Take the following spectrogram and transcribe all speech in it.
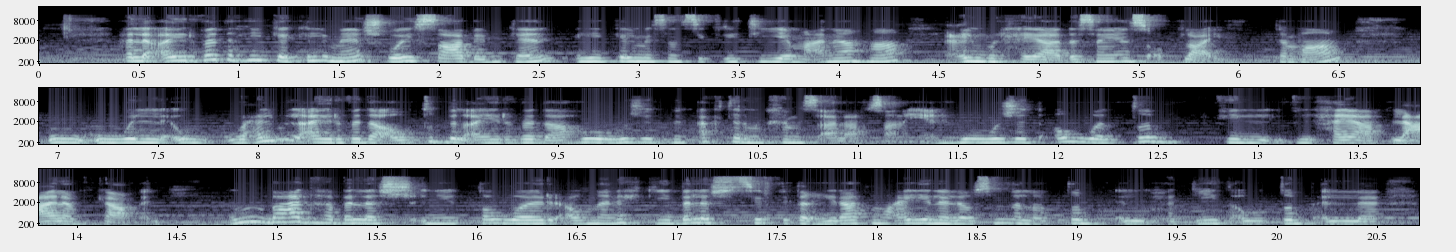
هلأ أيرفيدا هي ككلمه شوي صعبة يمكن. هي كلمة سنسكريتيه معناها علم الحياة the science of life تمام؟ وعلم الأيرفيدا أو طب الأيرفيدا هو وجد من أكثر من 5000 سنة يعني هو وجد أول طب في الحياة في العالم كامل. ومن بعدها بلش إنه يتطور أو بدنا نحكي بلش يصير في تغييرات معينة لو وصلنا للطب الحديث أو الطب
